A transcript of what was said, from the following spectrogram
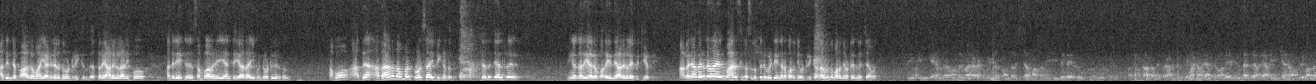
അതിന്റെ ഭാഗമായി അണിനിരന്നുകൊണ്ടിരിക്കുന്നത്. എത്ര ആളുകളാണ് ഇപ്പോൾ അതിലേക്ക് സംഭാവന ചെയ്യാൻ തയ്യാറായി മുന്നോട്ട് വരുന്നത്? അപ്പോൾ അത് അതാണ് നമ്മൾ പ്രോത്സാഹിപ്പിക്കേണ്ടത്. മറ്റത് ചിലർ നിങ്ങൾക്കറിയാലോ പറയുന്ന ആളുകളെ പറ്റിയൊക്കെ. അവരവരുടേതായ ഒരു മാനസിക സുഖത്തിന് വേണ്ടി എങ്ങനെ പറഞ്ഞുകൊണ്ടിരിക്കുക അത് അവിടുന്ന് പറഞ്ഞോട്ടെ എന്ന് വെച്ചാൽ മതി ഈ കേന്ദ്രമന്ത്രിമാരടക്കം ഇവിടെ സന്ദർശിച്ചാൽ മാത്രമേ ഈ ഇതിന്റെ ഒരു ഒരു- ഒരു യഥാർത്ഥം എത്രയാണ് കൃത്യമായിട്ട് അറിയാൻ പറ്റും അത് ഏത് തരത്തിൽ അവരെ അറിയിക്കാനോ അവർ വന്ന്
